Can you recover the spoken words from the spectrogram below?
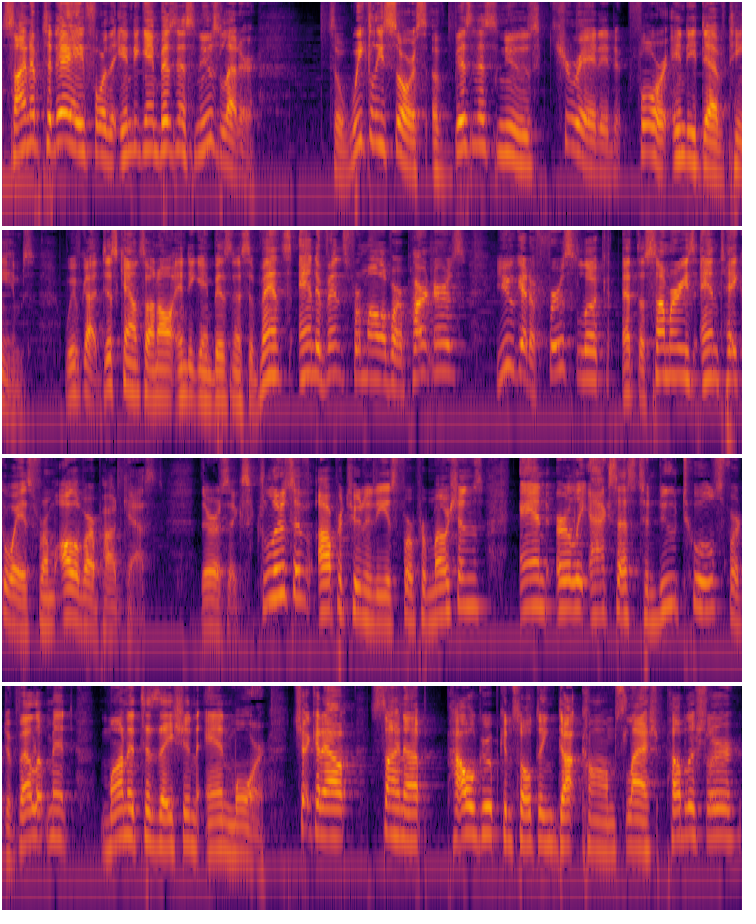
Sign up today for the Indie Game Business newsletter. It's a weekly source of business news curated for indie dev teams. We've got discounts on all indie game business events and events from all of our partners. You get a first look at the summaries and takeaways from all of our podcasts. There's exclusive opportunities for promotions and early access to new tools for development, monetization, and more. Check it out. Sign up powellgroupconsulting.com slash publisher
